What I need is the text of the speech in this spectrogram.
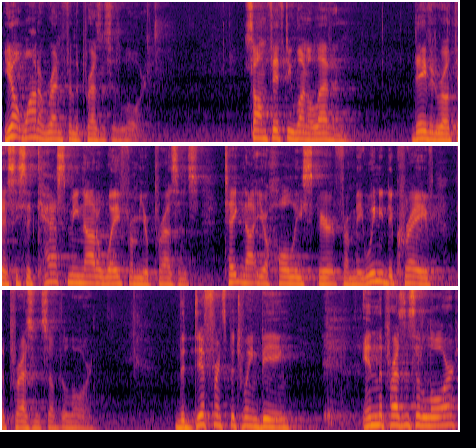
You don't want to run from the presence of the Lord. Psalm 51 11, David wrote this. He said, Cast me not away from your presence Take not your Holy Spirit from me. We need to crave the presence of the Lord. The difference between being in the presence of the Lord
